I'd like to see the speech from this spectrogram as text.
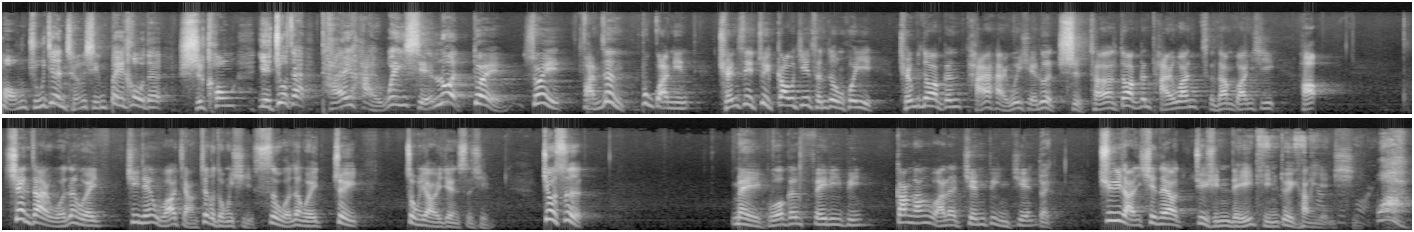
盟逐渐成型，背后的时空也就在台海威胁论。对，所以反正不管你全世界最高阶层这种会议，全部都要跟台海威胁论是扯上，都要跟台湾扯上关系。好，现在我认为今天我要讲这个东西，是我认为最重要一件事情，就是美国跟菲律宾刚刚完了肩并肩。对。居然现在要进行雷霆对抗演习，哇！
